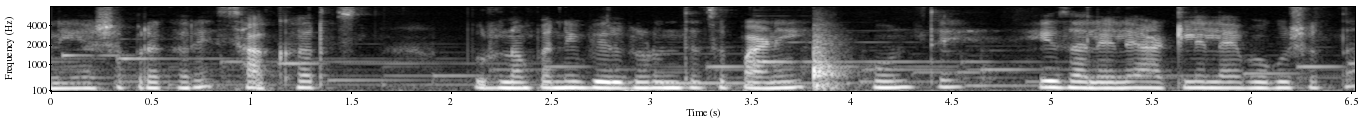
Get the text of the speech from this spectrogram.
आणि अशा प्रकारे साखर पूर्णपणे विरघळून त्याचं पाणी होऊन ते हे झालेलं आहे आटलेलं आहे बघू शकता.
